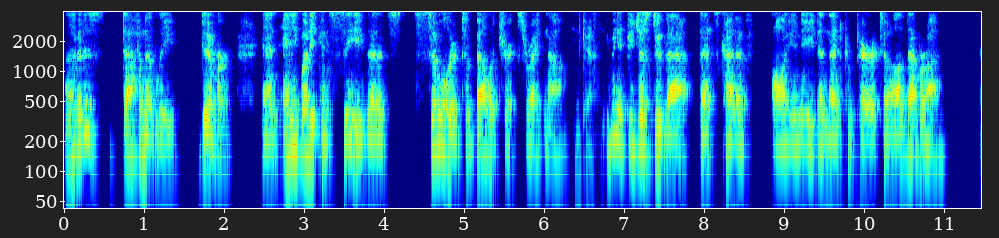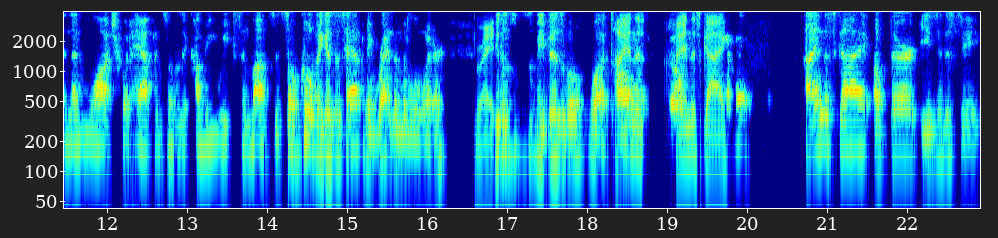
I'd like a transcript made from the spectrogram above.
Uh, it is definitely dimmer, and anybody can see that it's similar to Bellatrix right now Okay. even if you just do that, that's kind of all you need. And then compare it to Aldebaran. and then watch what happens over the coming weeks and months. It's so cool because it's happening right in the middle of winter. Right. Betelgeuse will be visible. What? High in the high in the sky. high in the sky, up there, easy to see.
